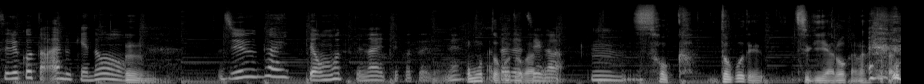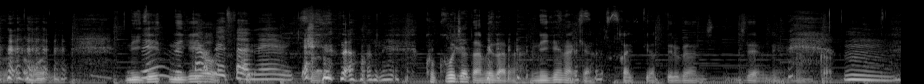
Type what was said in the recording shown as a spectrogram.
することあるけど、うん、獣害って思ってないってことだよね。思ったことがない私たちが、うん、そうか。どこで次やろうかなとか思う。ね 逃げ逃げようっ食べたつってねみたいな。だもんねここじゃダメだな。逃げなきゃとか言ってやってる感じだよね。なんか。うん。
